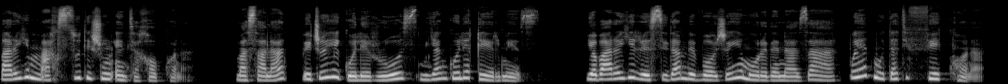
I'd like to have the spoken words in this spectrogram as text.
برای مقصودشون انتخاب کنن. مثلا به جای گل رز میگن گل قرمز یا برای رسیدن به واژه مورد نظر باید مدتی فکر کنن.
